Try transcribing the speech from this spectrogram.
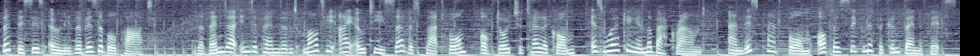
But this is only the visible part. The vendor-independent multi-IoT service platform of Deutsche Telekom is working in the background, and this platform offers significant benefits.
